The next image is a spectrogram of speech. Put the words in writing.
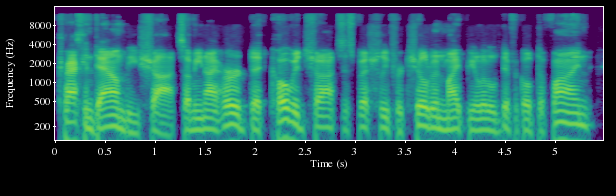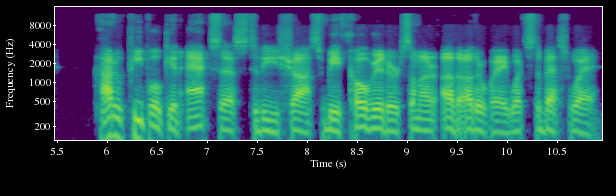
tracking down these shots. I mean, I heard that COVID shots, especially for children, might be a little difficult to find. How do people get access to these shots, be it COVID or some other other way? What's the best way?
